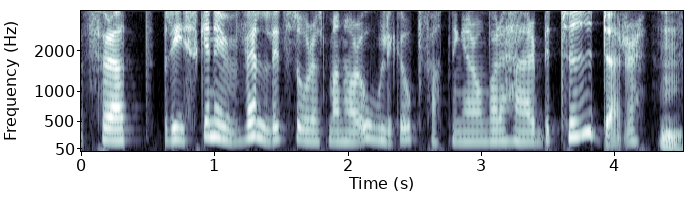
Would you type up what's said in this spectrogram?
För att risken är väldigt stor att man har olika uppfattningar om vad det här betyder. Mm.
